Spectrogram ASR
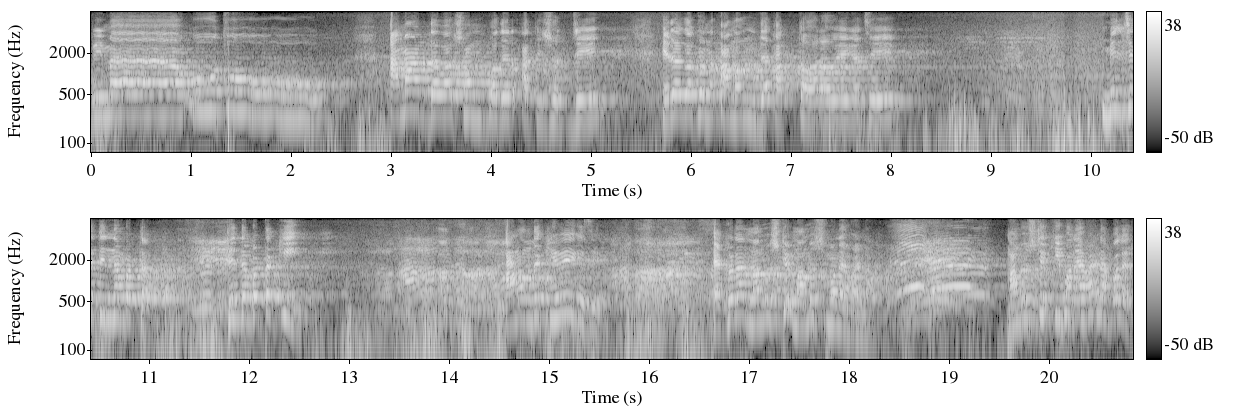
বিমা আমার দেওয়া সম্পদের আতিশয্যে এরা যখন আনন্দে আত্মহারা হয়ে গেছে মিলছে তিন নাম্বারটা। তিন নাম্বারটা কি? আনন্দে কি হয়ে গেছে? এখন আর মানুষকে মানুষ মনে হয় না। মানুষকে কি মনে হয় না বলেন?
